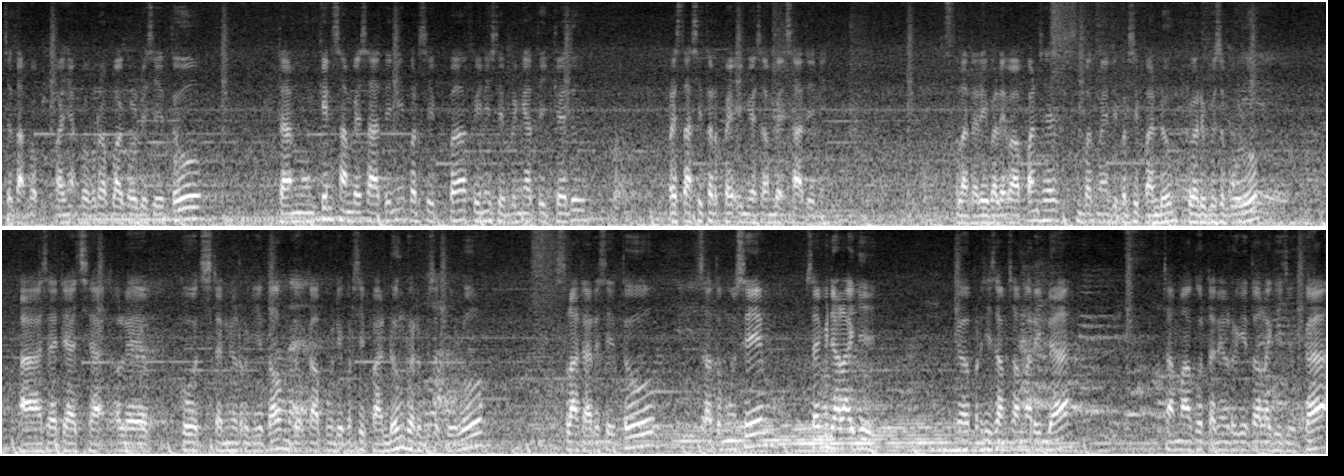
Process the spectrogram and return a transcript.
cetak banyak beberapa gol di situ. Dan mungkin sampai saat ini Persiba finish di peringkat tiga itu prestasi terbaik hingga sampai saat ini. Setelah dari Balikpapan saya sempat main di Persib Bandung 2010. Uh, saya diajak oleh coach Daniel Rugito untuk gabung di Persib Bandung 2010 setelah dari situ satu musim saya pindah lagi ke Persisam Samarinda. Sama aku Daniel Rugito lagi juga.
